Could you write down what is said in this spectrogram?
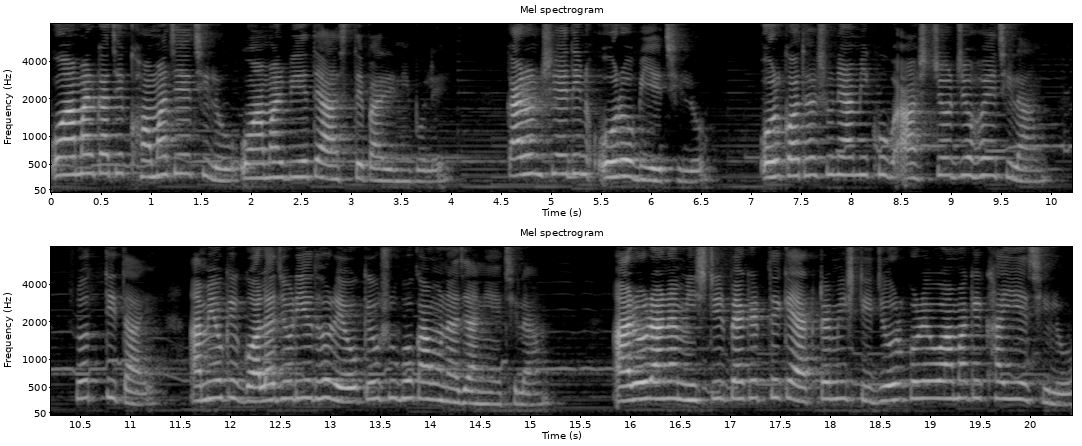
ও আমার কাছে ক্ষমা চেয়েছিল। ও আমার বিয়েতে আসতে পারেনি বলে। কারণ সেদিন ওরও বিয়ে ছিল। ওর কথা শুনে আমি খুব আশ্চর্য হয়েছিলাম। সত্যি তাই, আমি ওকে গলা জড়িয়ে ধরে ওকেও শুভকামনা জানিয়েছিলাম। আর ওর আনা মিষ্টির প্যাকেট থেকে একটা মিষ্টি জোর করে ও আমাকে খাইয়েছিল।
